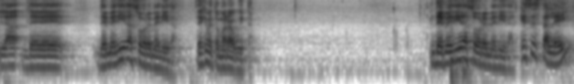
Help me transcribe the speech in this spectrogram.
la, de, de medida sobre medida. Déjeme tomar agüita. De medida sobre medida. ¿Qué es esta ley?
